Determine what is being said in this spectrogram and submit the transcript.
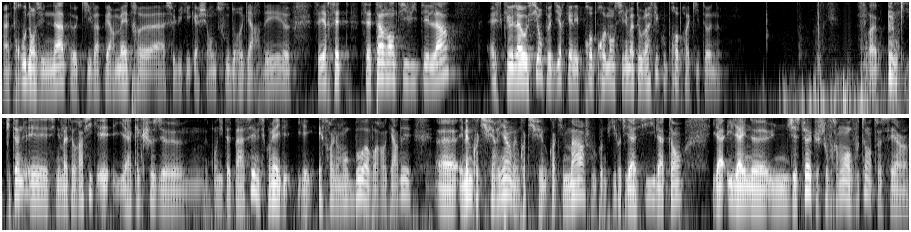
un trou dans une nappe qui va permettre à celui qui est caché en dessous de regarder. C'est-à-dire cette, cette inventivité-là, est-ce que là aussi on peut dire qu'elle est proprement cinématographique ou propre à Keaton? Ouais. Keaton est cinématographique et il y a quelque chose de qu'on dit peut-être pas assez, mais c'est combien il est, il est extraordinairement beau à voir regarder. Euh, et même quand il fait rien, même quand il fait, quand il marche ou comme tu dis, quand il est assis, il attend, il a, il a une, une gestuelle que je trouve vraiment envoûtante. C'est un,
